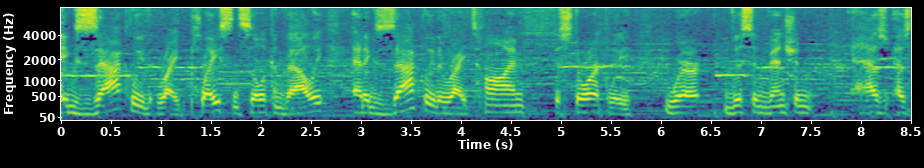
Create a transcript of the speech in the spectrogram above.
exactly the right place in Silicon Valley at exactly the right time historically where this invention has, has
